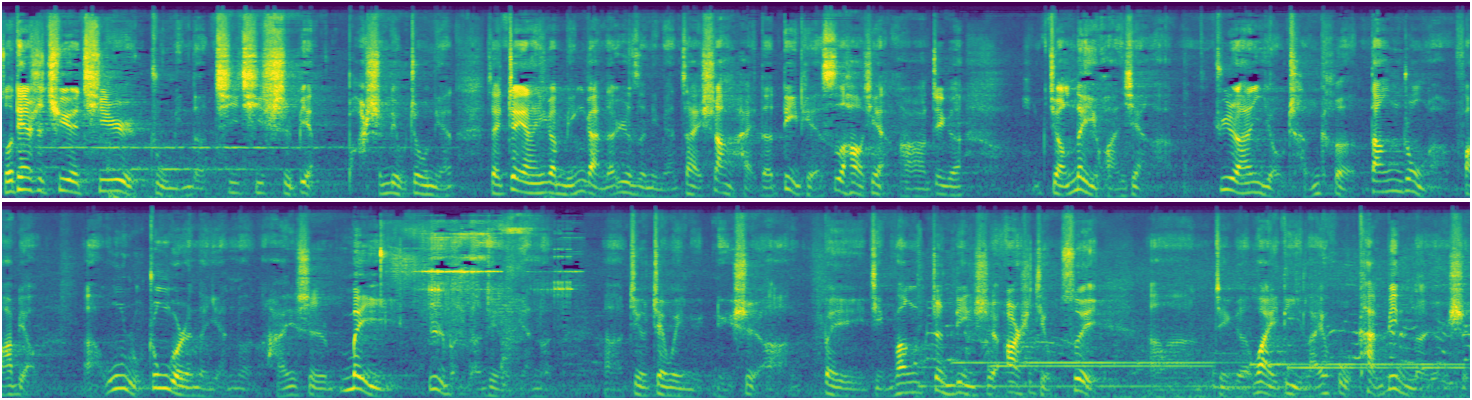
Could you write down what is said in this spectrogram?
昨天是七月七日，著名的七七事变八十六周年。在这样一个敏感的日子里面，在上海的地铁四号线啊，这个叫内环线啊，居然有乘客当众啊发表啊侮辱中国人的言论，还是媚日本的这种言论啊。就这位女女士啊，被警方认定是二十九岁啊，这个外地来沪看病的人士。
